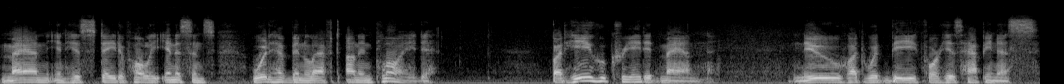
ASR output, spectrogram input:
man in his state of holy innocence would have been left unemployed. But he who created man knew what would be for his happiness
